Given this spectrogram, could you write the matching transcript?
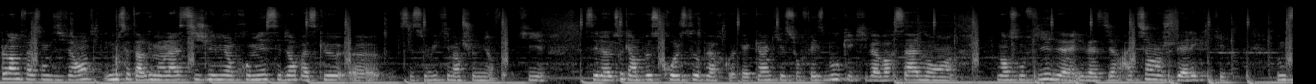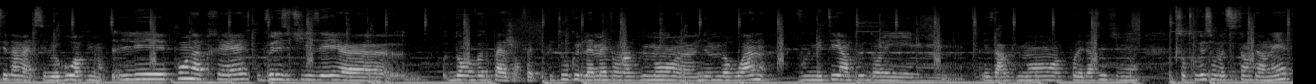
plein de façons différentes. Nous cet argument là, si je l'ai mis en premier, c'est bien parce que c'est celui qui marche le mieux en fait, c'est le truc un peu scroll stopper quoi, quelqu'un qui est sur Facebook et qui va voir ça dans, dans son feed, il va se dire ah tiens je vais aller cliquer. Donc c'est pas mal, c'est le gros argument. Les points d'après, vous pouvez les utiliser dans votre page en fait. Plutôt que de la mettre en argument euh, number one, vous le mettez un peu dans les, arguments pour les personnes qui vont se retrouver sur votre site internet.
